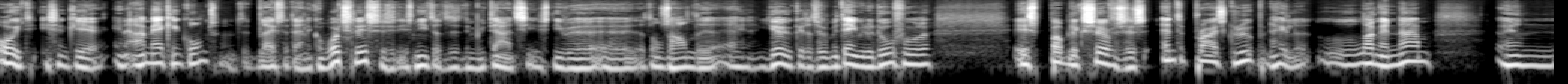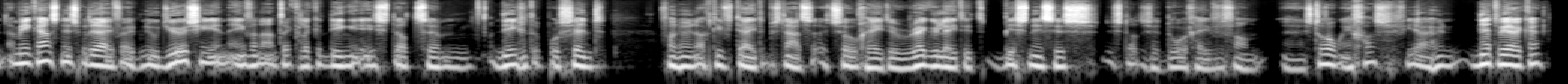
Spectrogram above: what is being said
ooit eens een keer in aanmerking komt. Want het blijft uiteindelijk een watchlist. Dus het is niet dat het een mutatie is die we, uh, dat onze handen uh, jeuken, dat we meteen weer doorvoeren. Is Public Services Enterprise Group, een hele lange naam. Een Amerikaans netsbedrijf uit New Jersey. En een van de aantrekkelijke dingen is dat um, 90% van hun activiteiten bestaat uit zogeheten regulated businesses. Dus dat is het doorgeven van uh, stroom en gas via hun netwerken.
